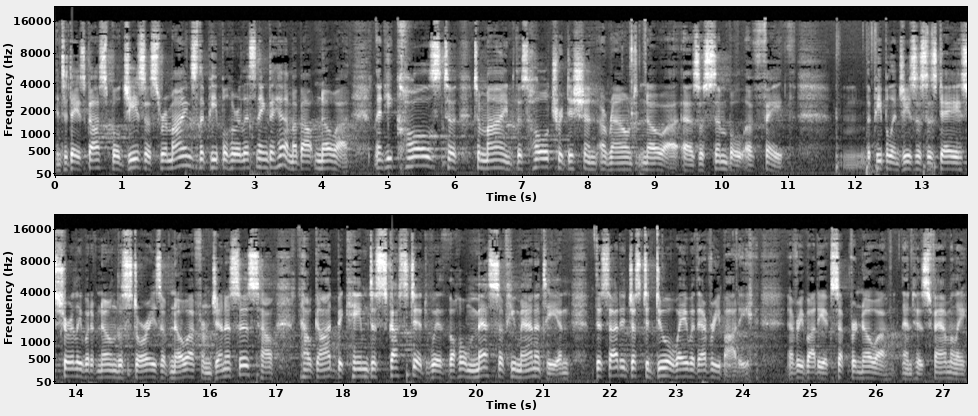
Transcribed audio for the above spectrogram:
In today's gospel, Jesus reminds the people who are listening to him about Noah, and he calls to, to mind this whole tradition around Noah as a symbol of faith. Mm, the people in Jesus' day surely would have known the stories of Noah from Genesis, how, how God became disgusted with the whole mess of humanity and decided just to do away with everybody, everybody except for Noah and his family.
